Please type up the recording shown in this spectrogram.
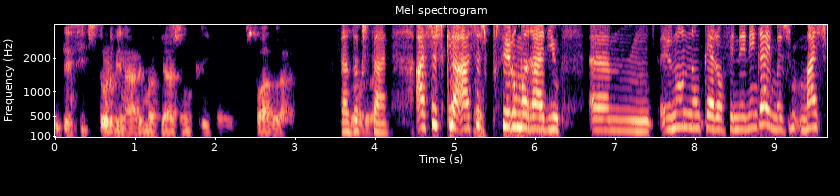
e tem sido extraordinário, uma viagem incrível. Estou a adorar. Estás a gostar. Achas que achas por ser uma rádio, hum, eu não, não quero ofender ninguém, mas mais,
